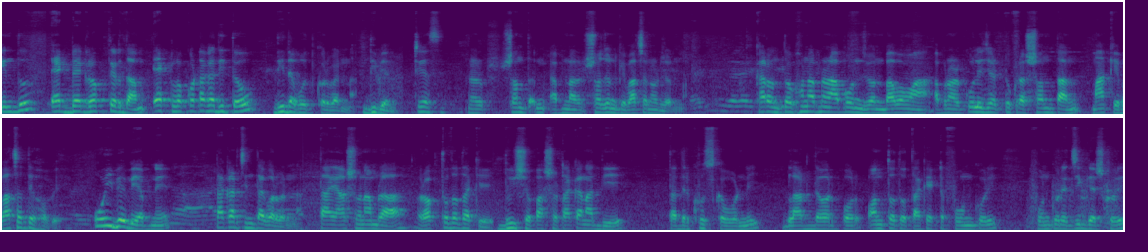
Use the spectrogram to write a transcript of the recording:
কিন্তু এক ব্যাগ রক্তের দাম এক লক্ষ টাকা দিতেও দ্বিধাবোধ করবেন না, দিবেন, ঠিক আছে? আপনার সন্তান, আপনার স্বজনকে বাঁচানোর জন্য। কারণ তখন আপনার আপনজন বাবা মা আপনার কলিজার টুকরা সন্তান মাকে বাঁচাতে হবে। ওই ভেবে আপনি টাকার চিন্তা করবেন না। তাই আসুন আমরা রক্তদাতাকে দুইশো পাঁচশো টাকা না দিয়ে তাদের খোঁজখবর নিই। ব্লাড দেওয়ার পর অন্তত তাকে একটা ফোন করি, ফোন করে জিজ্ঞেস করি,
